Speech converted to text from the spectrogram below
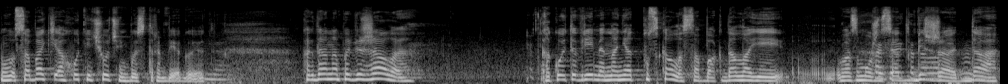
ну, собаки охотничьи очень быстро бегают. Yeah. Когда она побежала, какое-то время она не отпускала собак, дала ей э, возможность Хозяйка отбежать, дала. да.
